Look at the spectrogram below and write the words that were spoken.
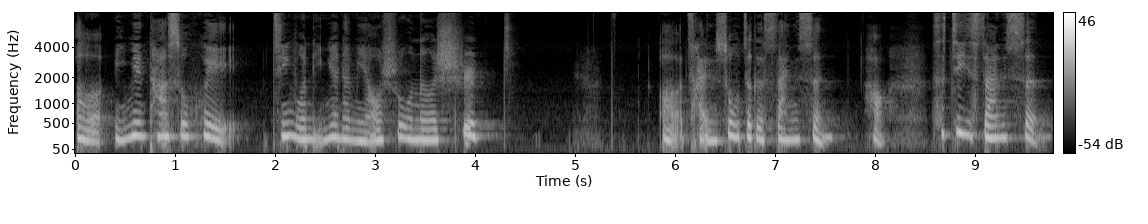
呃，里面它是会经文里面的描述呢是，呃，阐述这个三圣，好，是记三圣，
